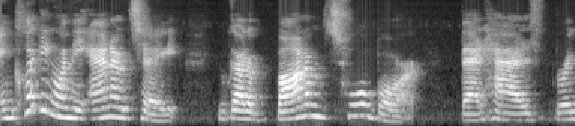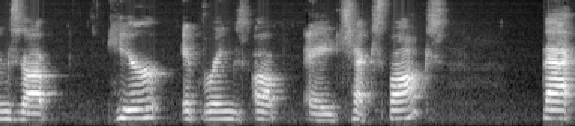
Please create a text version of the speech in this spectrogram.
And clicking on the annotate, you've got a bottom toolbar that has brings up here it brings up a text box that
